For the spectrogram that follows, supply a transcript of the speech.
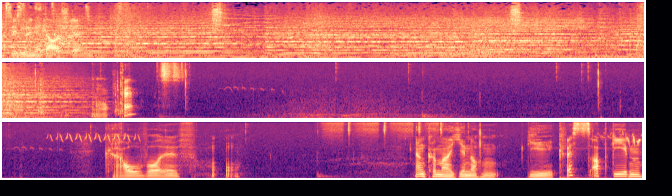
Das ist Problem mehr darstellen. Okay. Grauwolf. Oh, oh. Dann können wir hier noch die Quests abgeben.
